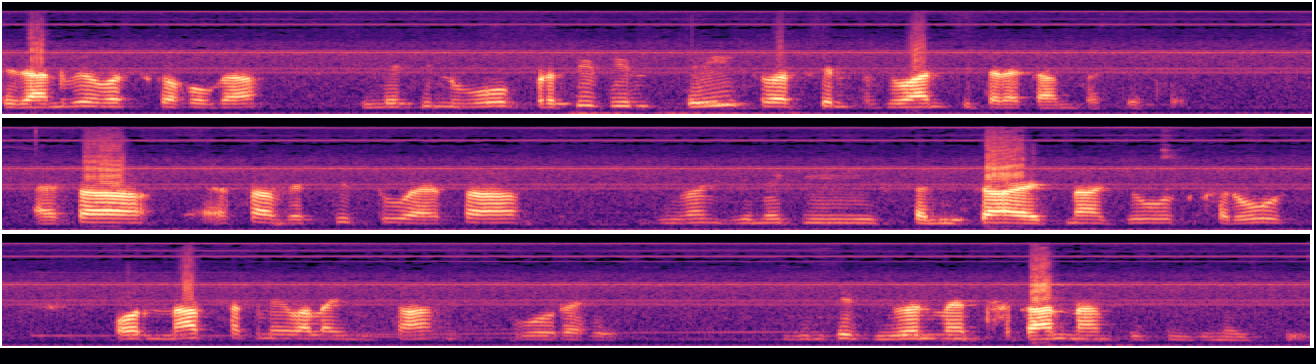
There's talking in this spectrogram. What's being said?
तिरानवे वर्ष का होगा, लेकिन वो प्रतिदिन तेईस वर्ष के नौजवान की तरह काम करते थे। ऐसा ऐसा व्यक्तित्व, ऐसा जीवन जीने की सलीका इतना जोश, खरोश और ना थकने वाला इंसान वो रहे, जिनके जीवन में थकान नाम की चीज़ नहीं थी।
